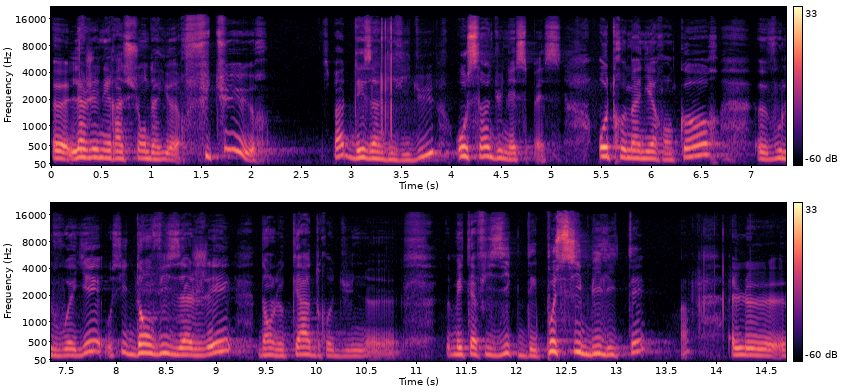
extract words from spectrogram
la génération d'ailleurs future des individus au sein d'une espèce. Autre manière encore, euh, vous le voyez aussi, d'envisager, dans le cadre d'une euh, métaphysique des possibilités, hein, euh,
